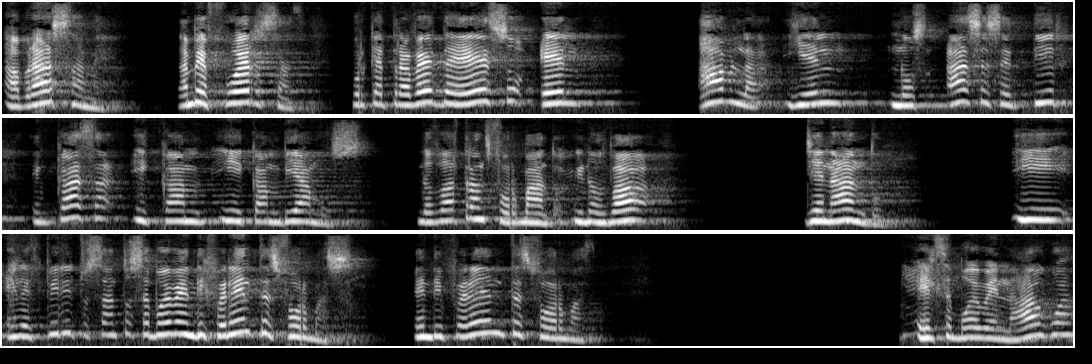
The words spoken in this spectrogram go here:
abrázame, dame fuerzas, porque a través de eso Él habla y Él nos hace sentir en casa y, cambiamos, nos va transformando y nos va llenando. Y el Espíritu Santo se mueve en diferentes formas en diferentes formas. Él se mueve en agua,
